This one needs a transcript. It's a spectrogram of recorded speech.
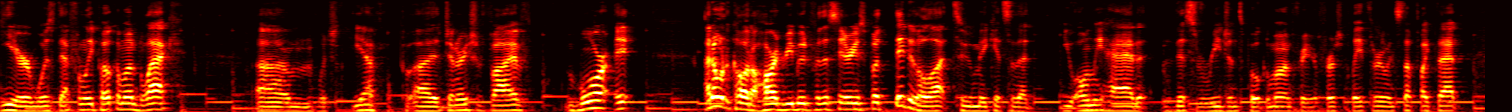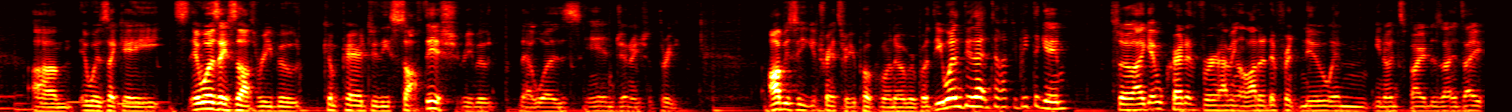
year was definitely Pokemon Black. Um, which, yeah, uh, Generation Five, more it I don't want to call it a hard reboot for the series, but they did a lot to make it so that you only had this region's Pokemon for your first playthrough and stuff like that. Um, it was like a it was a soft reboot compared to the softish reboot that was in Generation Three. Obviously, you can transfer your Pokemon over, but you wouldn't do that until after you beat the game. So I give him credit for having a lot of different new and you know inspired designs. I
